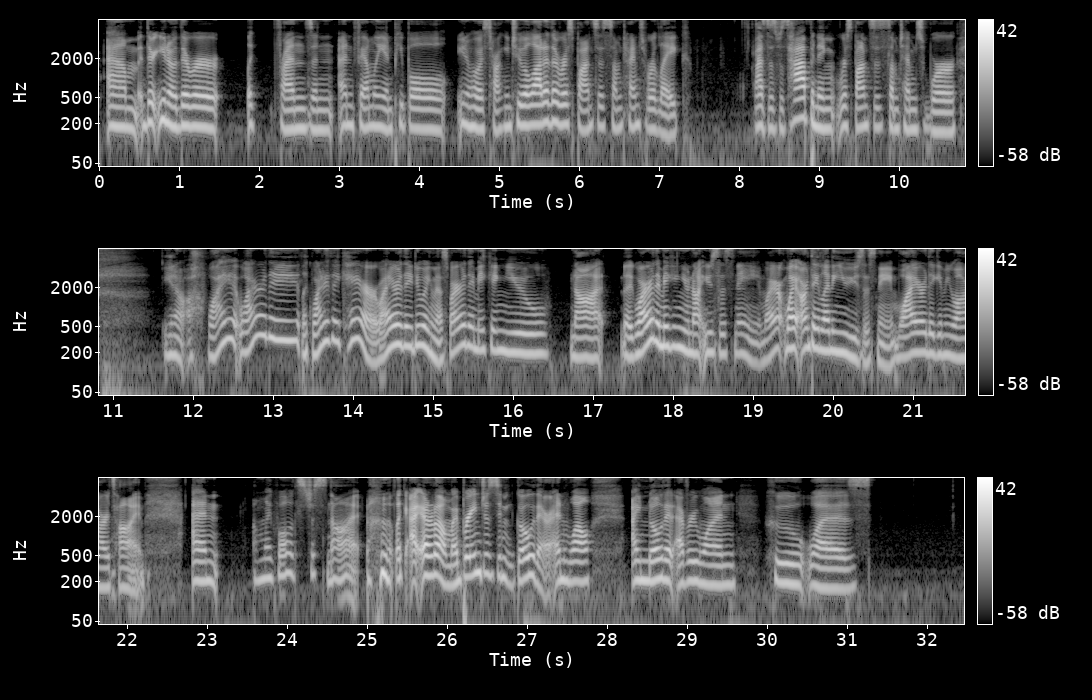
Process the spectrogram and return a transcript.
Um there you know, there were like friends and and family and people, you know, who I was talking to. A lot of the responses sometimes were like as this was happening, responses sometimes were you know, why why are they like why do they care? Why are they doing this? Why are they making you not like why are they making you not use this name? Why aren't why aren't they letting you use this name? Why are they giving you a hard time? And I'm like, well, it's just not like I, I don't know. My brain just didn't go there. And while I know that everyone who was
